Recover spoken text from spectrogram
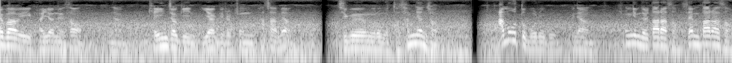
고래바위 관련해서 그냥 개인적인 이야기를 좀 하자면 지금으로부터 3년 전 아무것도 모르고 그냥 형님들 따라서 쌤 따라서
